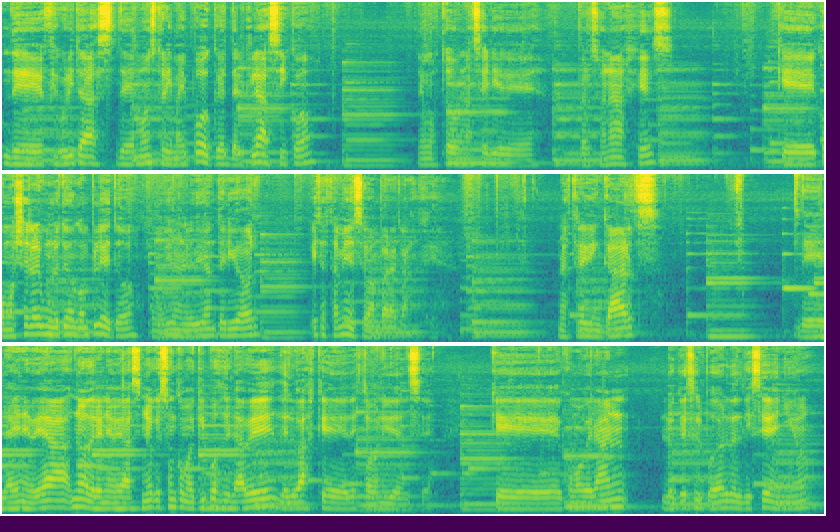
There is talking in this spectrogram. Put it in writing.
de figuritas de Monster in My Pocket, del clásico. Vemos toda una serie de personajes. Que como ya el álbum lo tengo completo, como vieron en el video anterior, estas también se van para canje. Unas trading cards de la NBA, no de la NBA, sino que son como equipos de la B del básquet estadounidense. Que como verán, lo que es el poder del diseño,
